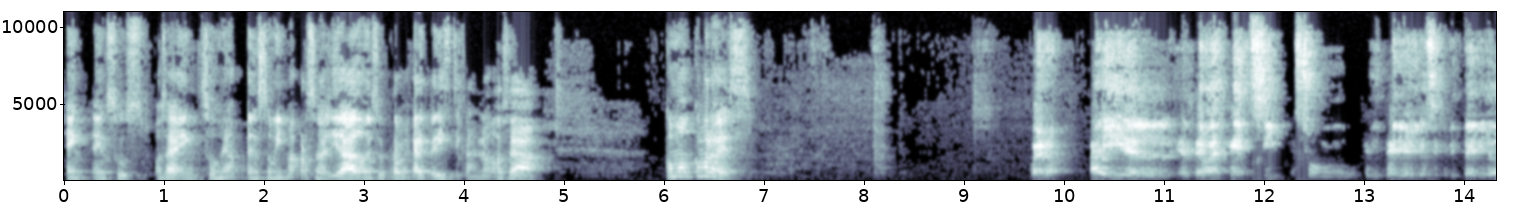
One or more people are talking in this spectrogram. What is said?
en, en sus, o sea, en su, en su misma personalidad o en sus propias características, ¿no? O sea, ¿cómo, cómo lo ves? Bueno, ahí el, el, tema es que sí, es un criterio y ese criterio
